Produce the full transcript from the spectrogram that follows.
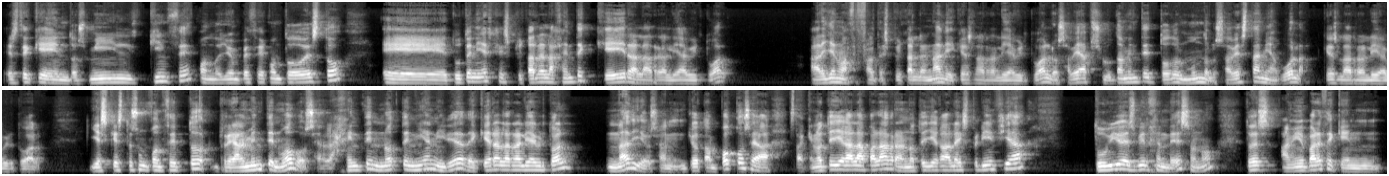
es de que en 2015, cuando yo empecé con todo esto, eh, tú tenías que explicarle a la gente qué era la realidad virtual. Ahora ya no hace falta explicarle a nadie qué es la realidad virtual, lo sabe absolutamente todo el mundo, lo sabe hasta mi abuela qué es la realidad virtual. Y es que esto es un concepto realmente nuevo, o sea, la gente no tenía ni idea de qué era la realidad virtual, nadie, o sea, yo tampoco, o sea, hasta que no te llega la palabra, no te llega la experiencia, tú vives virgen de eso, ¿no? Entonces, a mí me parece que en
